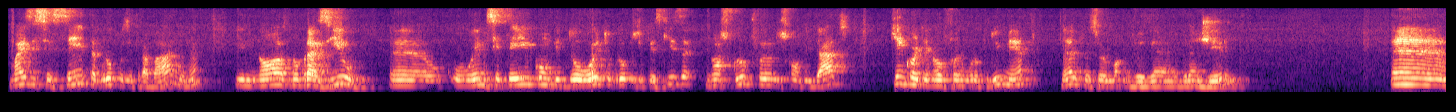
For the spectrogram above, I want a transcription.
mais de 60 grupos de trabalho, né? E nós, no Brasil, eh, o MCTI convidou oito grupos de pesquisa, nosso grupo foi um dos convidados, quem coordenou foi um grupo do IMETRO, né, o professor José Grangeiro, eh,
